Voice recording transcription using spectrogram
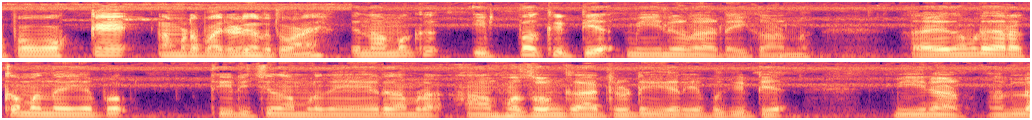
അപ്പോൾ ഓക്കെ നമ്മുടെ പരിപാടി നിർത്തുവാണേ. നമുക്ക് ഇപ്പോൾ കിട്ടിയ മീനുകളാണ് ഈ കാണുന്നത് അതായത് നമ്മൾ ഇറക്കം വന്നു കഴിഞ്ഞപ്പോൾ തിരിച്ച് നമ്മൾ നേരെ നമ്മുടെ ആമസോൺ കാറ്റിലോട്ട് കയറിയപ്പോൾ കിട്ടിയ മീനാണ്. നല്ല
